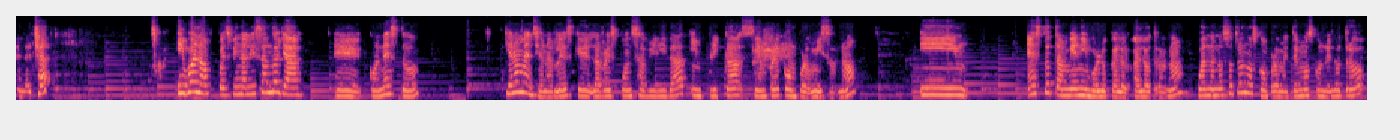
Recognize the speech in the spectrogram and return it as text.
en el, chat. Y bueno, pues finalizando ya eh, con esto, quiero mencionarles que la responsabilidad implica siempre compromiso, ¿no? Y esto también involucra al, otro, ¿no? Cuando nosotros nos comprometemos con el otro,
